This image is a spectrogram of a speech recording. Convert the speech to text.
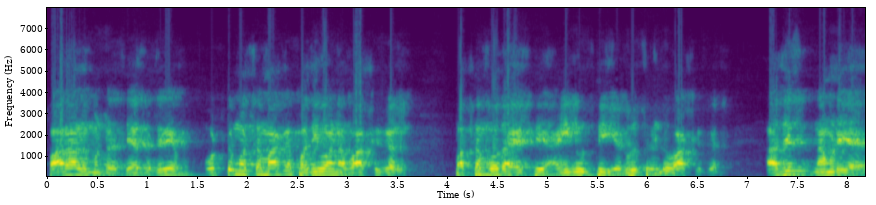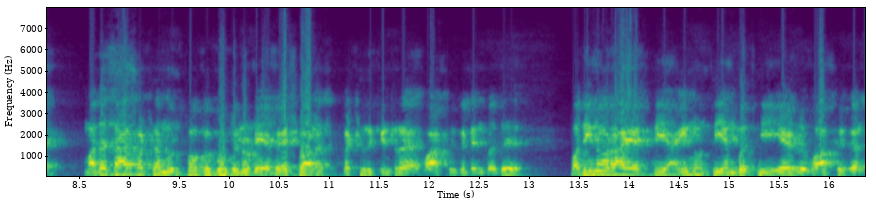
பாராளுமன்ற தேர்தலிலே ஒட்டுமொத்தமாக பதிவான வாக்குகள் பத்தொன்பதாயிரத்தி ஐநூத்தி எழுபத்தி ரெண்டு வாக்குகள். அதில் நம்முடைய மதசார்பற்ற முற்போக்கு கூட்டினுடைய வேட்பாளர் பெற்றிருக்கின்ற வாக்குகள் என்பது பதினோராயிரத்தி ஐநூத்தி எண்பத்தி ஏழு வாக்குகள்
